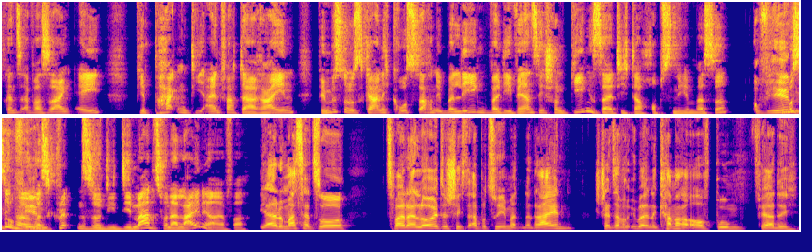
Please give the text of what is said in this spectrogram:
kannst einfach sagen, ey, wir packen die einfach da rein. Wir müssen uns gar nicht groß Sachen überlegen, weil die werden sich schon gegenseitig da hops nehmen, weißt du? Auf Du jeden, musst nicht mal über Skripten so, die, die machen das von alleine einfach. Ja, du machst halt so zwei, drei Leute, schickst ab und zu jemanden rein, stellst einfach überall eine Kamera auf, boom, fertig.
